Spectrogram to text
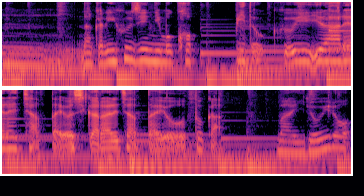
うんなんか理不尽にもこっぴどくいられちゃったよ叱られちゃったよとかまあいろいろ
